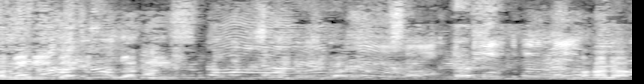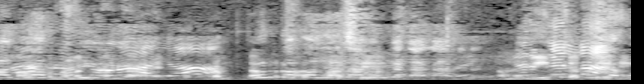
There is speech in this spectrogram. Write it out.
हम ही नहीं बल्कि पूरा देश शहीद परिवारों के साथ महान आत्माओं को नमन करता है। और परमपिता परमात्मा से हम उम्मीद करते हैं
